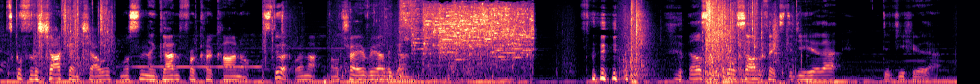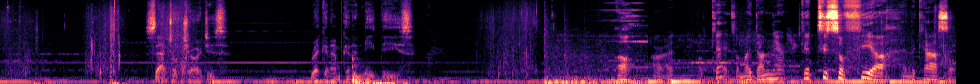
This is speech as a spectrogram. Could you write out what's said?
Let's go for the shotgun, shall we? Most in the gun for Carcano. Let's do it. Why not? I'll try every other gun. that was some cool sound effects. Did you hear that? Did you hear that? Satchel charges. Reckon I'm gonna need these. Oh, alright. Okay, so am I done here? Get to Sophia in the castle.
